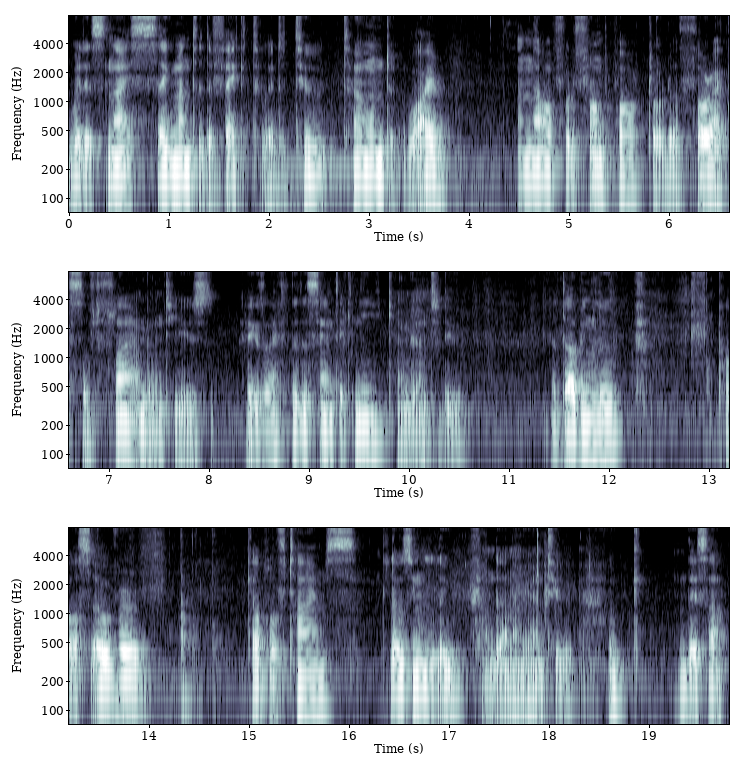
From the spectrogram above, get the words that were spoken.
with this nice segmented effect with a two-toned wire and now for the front part or the thorax of the fly I'm going to use exactly the same technique. I'm going to do a dubbing loop, pass over, a couple of times, closing the loop, and then I'm going to hook this up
